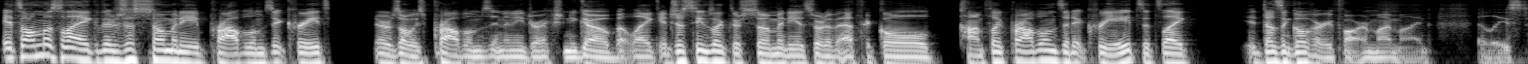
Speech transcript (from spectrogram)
it's almost like there's just so many problems it creates. there's always problems in any direction you go, but like it just seems like there's so many sort of ethical conflict problems that it creates. It's like it doesn't go very far in my mind, at least.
